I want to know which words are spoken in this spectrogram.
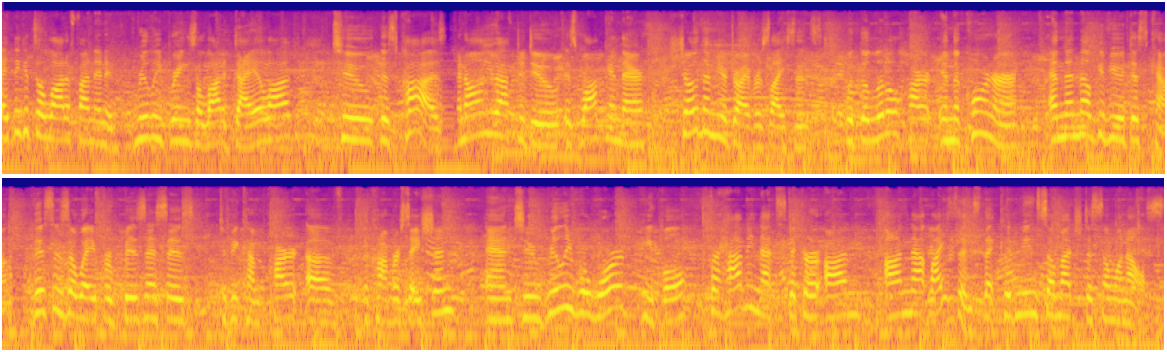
I think it's a lot of fun and it really brings a lot of dialogue to this cause. And all you have to do is walk in there, show them your driver's license with the little heart in the corner, and then they'll give you a discount. This is a way for businesses to become part of the conversation and to really reward people for having that sticker on, on that license that could mean so much to someone else.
